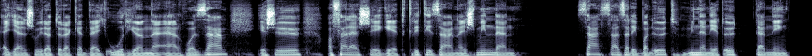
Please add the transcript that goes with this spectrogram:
egyensúlyra törekedve egy úr jönne el hozzám, és ő a feleségét kritizálna, és minden száz százalékban őt, mindenért őt tennénk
